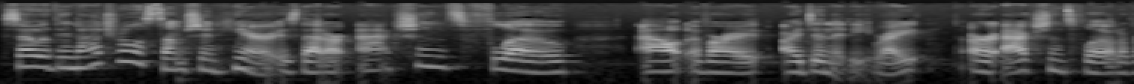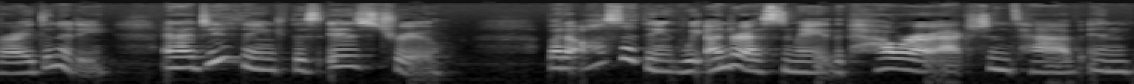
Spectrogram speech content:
So, the natural assumption here is that our actions flow out of our identity, right? Our actions flow out of our identity. And I do think this is true. But I also think we underestimate the power our actions have in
